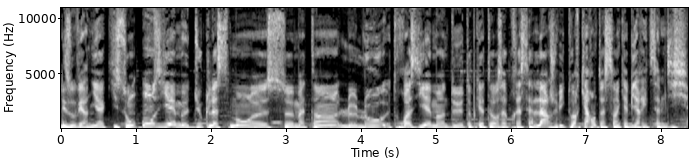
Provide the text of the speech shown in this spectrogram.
Les Auvergnats qui sont 11e du classement euh, ce matin. Le Loup 3e hein, de top 14 après sa large victoire 40 à 5 à Biarritz samedi.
